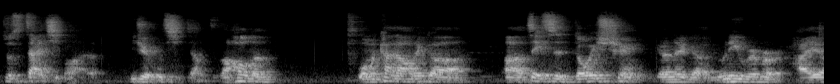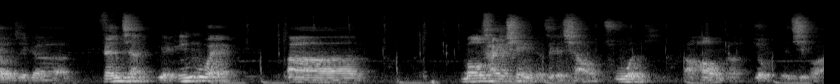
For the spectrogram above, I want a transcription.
就是再起不来了，一蹶不起这样子。然后呢，我们看到那个呃这次 Doge Chain 跟那个 Mooney River 还有这个 Phantom 也因为呃 Multi Chain 的这个桥出问题，然后呢就也起不来。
